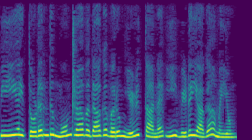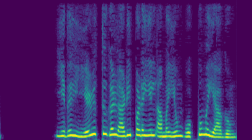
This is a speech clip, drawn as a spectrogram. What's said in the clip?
பியை தொடர்ந்து மூன்றாவதாக வரும் எழுத்தான இ விடையாக அமையும். இது எழுத்துகள் அடிப்படையில் அமையும் ஒப்புமையாகும்.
